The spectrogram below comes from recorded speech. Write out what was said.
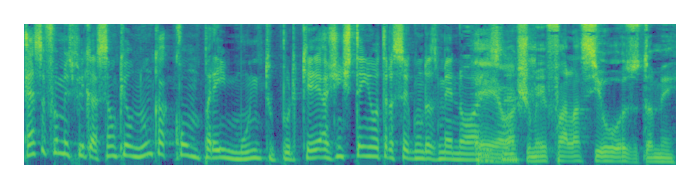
Essa foi uma explicação que eu nunca comprei muito, porque a gente tem outras segundas menores. É, eu né? acho meio falacioso também.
